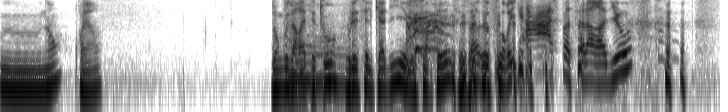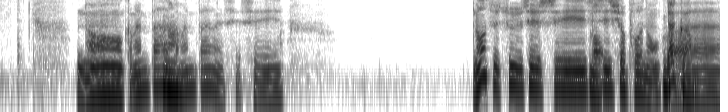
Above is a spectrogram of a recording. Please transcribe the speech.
Non, rien. Donc vous arrêtez tout, vous laissez le caddie et vous sortez, c'est ça, euphorique. Ah, je passe à la radio. Non, quand même pas, Non. quand même pas. C'est. Non, c'est, Bon. surprenant. D'accord. Euh,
